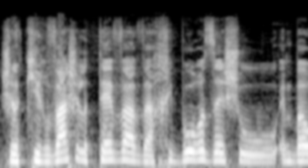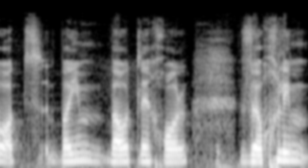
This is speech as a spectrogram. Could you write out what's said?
של הקרבה של הטבע והחיבור הזה שהוא, הם באות, באים, באות לאכול, ואוכלים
